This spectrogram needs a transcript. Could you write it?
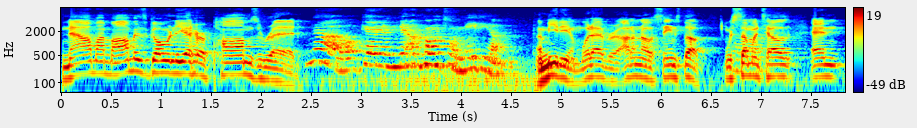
now my mom is going to get her palms read. No, I'm getting. I'm going to a medium. a medium, whatever. I don't know, same stuff. Where someone tells, and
